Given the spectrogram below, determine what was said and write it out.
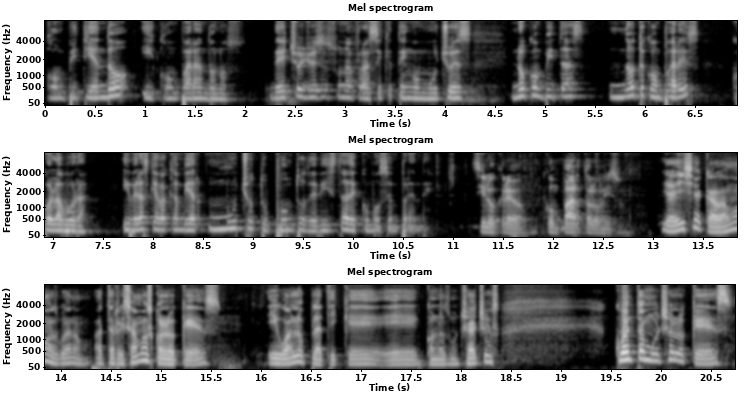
compitiendo y comparándonos. De hecho, yo esa es una frase que tengo mucho, es no compitas, no te compares, colabora. Y verás que va a cambiar mucho tu punto de vista de cómo se emprende. Sí lo creo. Comparto lo mismo. Y ahí si acabamos, bueno, aterrizamos con lo que es. Igual lo platiqué eh, con los muchachos. Cuenta mucho lo que es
